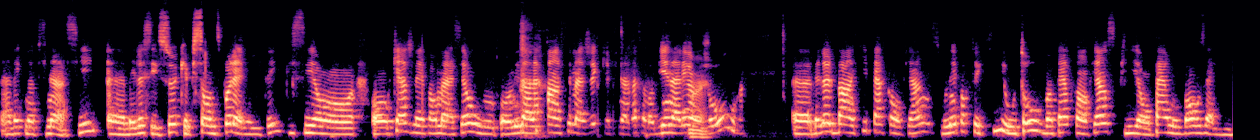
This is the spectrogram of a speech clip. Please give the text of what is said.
avec notre financier, euh, ben là c'est sûr que puis si on dit pas la vérité, puis si on, on cache l'information ou on est dans la pensée magique que finalement ça va bien aller un jour, euh, ben là, le banquier perd confiance, ou n'importe qui autour va perdre confiance, puis on perd nos bons alliés.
